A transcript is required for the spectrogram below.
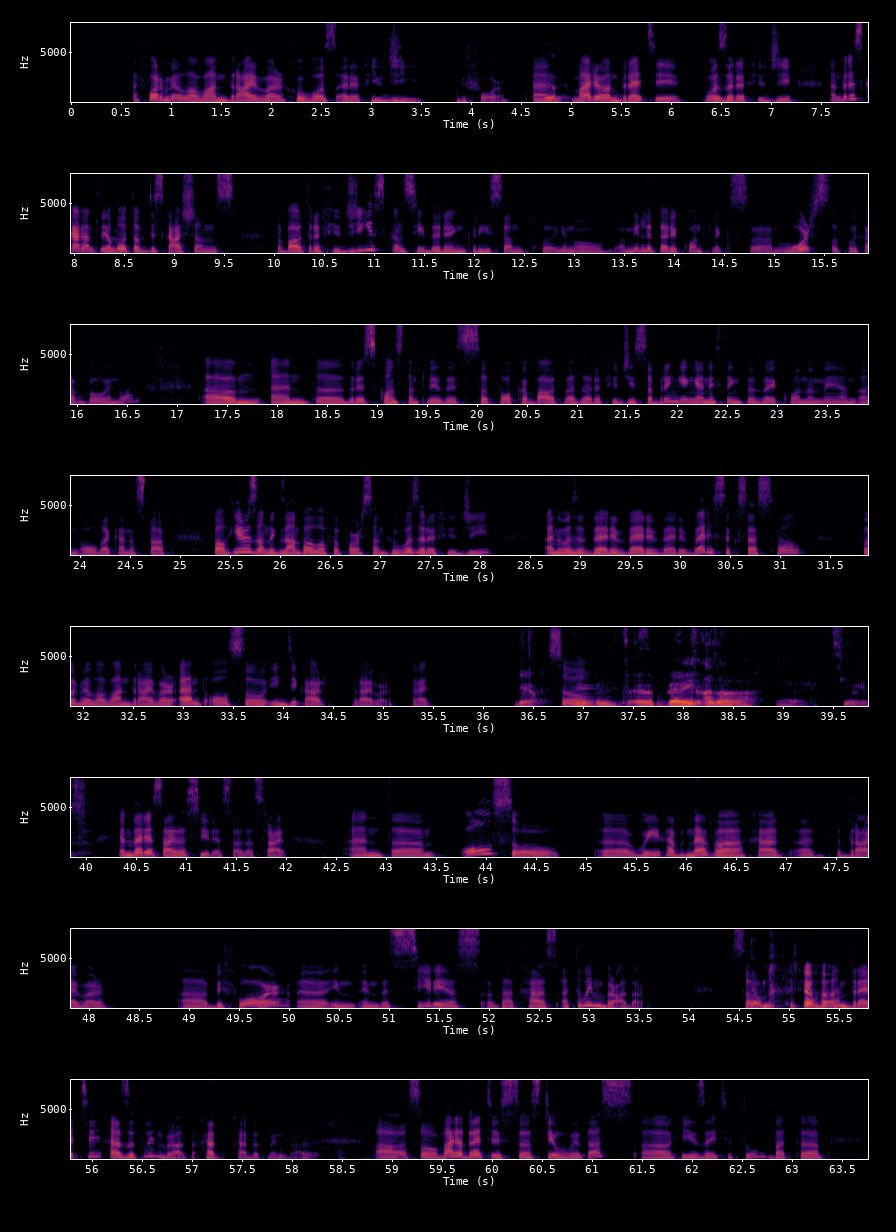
a Formula One driver who was a refugee before. And Yep. Mario Andretti was a refugee. And there is currently a Mhm. lot of discussions about refugees, considering recent, uh, you know, military conflicts and wars that we have going on. Um, and uh, there is constantly this uh, talk about whether refugees are bringing anything to the economy and, and all that kind of stuff. Well, here's an example of a person who was a refugee and was a Mhm. very, very, very, very successful Formula One driver and also IndyCar driver, right? Yeah. So, And uh, various other uh, series. and various other series, uh, that's right. And um, also, uh, we have never had a, a driver uh, before uh, in in the series that has a twin brother. So Yep. Mario Andretti has a twin brother. Had had a twin brother. Uh, so Mario Andretti is uh, still with us. Uh, he is 82, but uh,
